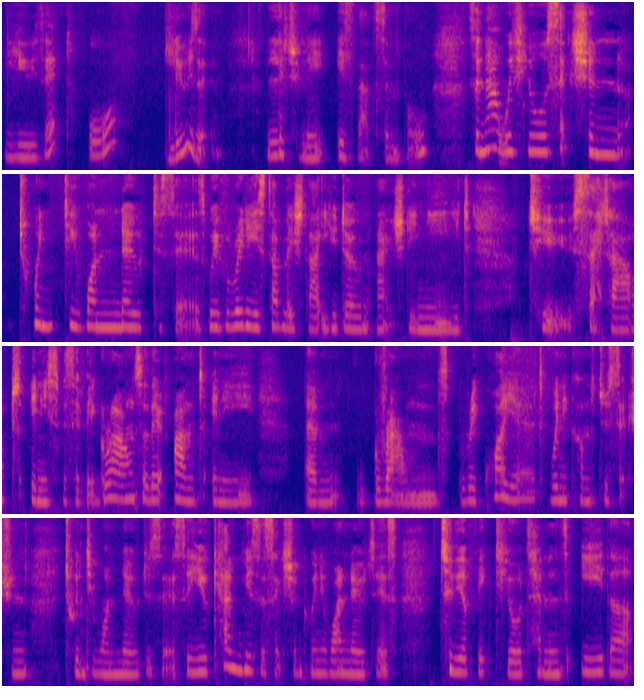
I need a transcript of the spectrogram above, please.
use it or lose it. Literally is that simple. So now with your Section 21 notices, we've already established that you don't actually need to set out any specific grounds, so there aren't any um, grounds required when it comes to Section 21 notices. So you can use a Section 21 notice to evict your tenants either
